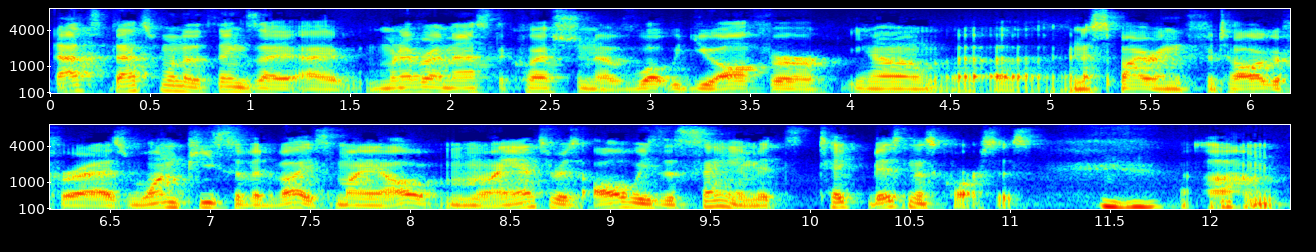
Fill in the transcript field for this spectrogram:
that's that's one of the things I, I, whenever I'm asked the question of what would you offer, you know, uh, an aspiring photographer as one piece of advice, my my answer is always the same. It's take business courses. Mm-hmm. Um,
